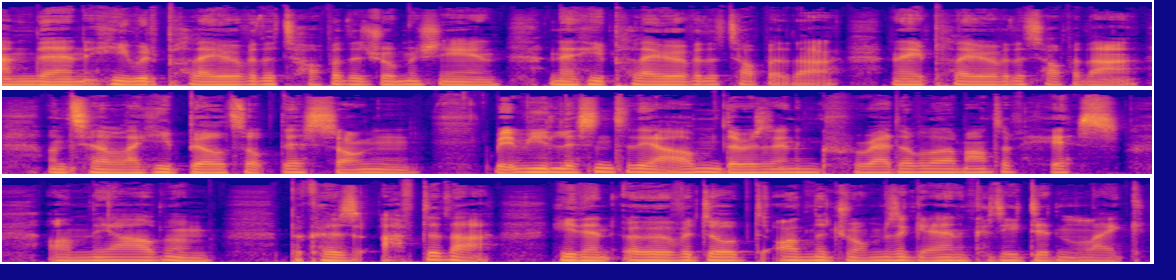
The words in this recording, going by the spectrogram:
and then he would play over the top of the drum machine, and then he'd play over the top of that, and then he'd play over the top of that until like he built up this song. But if you listen to the album, there is an incredible amount of hiss on the album because after that he then overdubbed on the drums again because he didn't like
